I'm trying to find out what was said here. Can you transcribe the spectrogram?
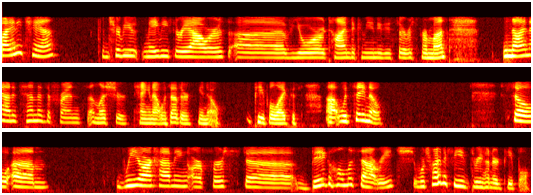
by any chance contribute maybe 3 hours of your time to community service per month?" 9 out of 10 of the friends, unless you're hanging out with other, you know, people like this, uh, would say no. So, um, we are having our first uh, big homeless outreach. We're trying to feed 300 people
